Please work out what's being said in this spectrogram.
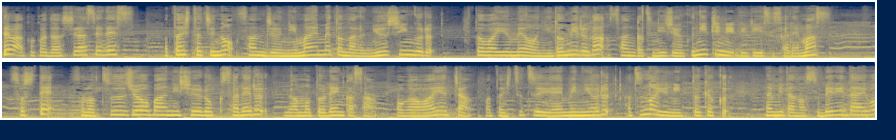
ではここでお知らせです。私たちの32枚目となるニューシングル「人は夢を二度見る」が3月29日にリリースされますそしてその通常版に収録される岩本蓮香さん小川彩ちゃん私筒井あゆみによる初のユニット曲「涙の滑り台」を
